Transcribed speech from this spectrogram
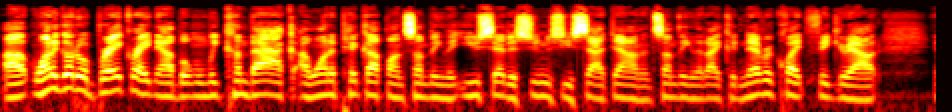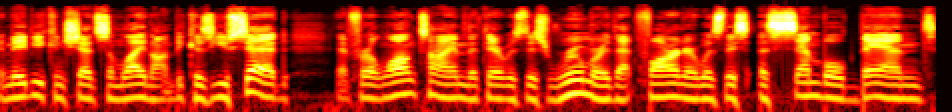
Uh, want to go to a break right now, but when we come back, I want to pick up on something that you said as soon as you sat down and something that I could never quite figure out, and maybe you can shed some light on because you said that for a long time that there was this rumor that Foreigner was this assembled band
